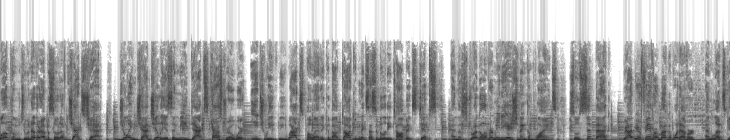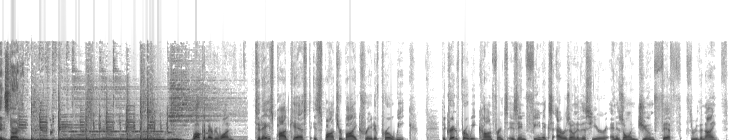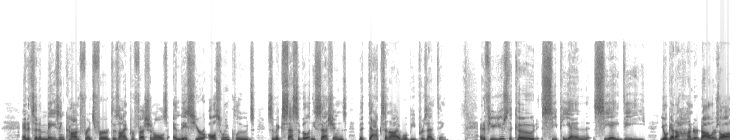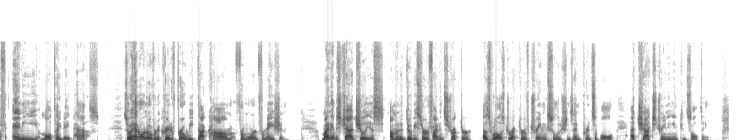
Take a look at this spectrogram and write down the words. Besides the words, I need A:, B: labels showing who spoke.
A: Welcome to another episode of Chax Chat. Join Chad Chelius and me, Dax Castro, where each week we wax poetic about document accessibility topics, tips, and the struggle of remediation and compliance. So sit back, grab your favorite mug of whatever, and let's get started.
B: Welcome, everyone. Today's podcast is sponsored by Creative Pro Week. The Creative Pro Week conference is in Phoenix, Arizona this year and is on June 5th through the 9th. And it's an amazing conference for design professionals. And this year also includes some accessibility sessions that Dax and I will be presenting. And if you use the code CPNCAD, you'll get $100 off any multi day pass. So head on over to creativeproweek.com for more information. My name is Chad Chelius. I'm an Adobe certified instructor, as well as director of training solutions and principal at Chax Training and Consulting.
